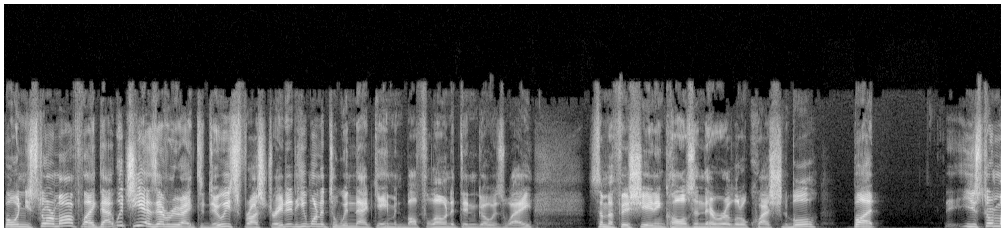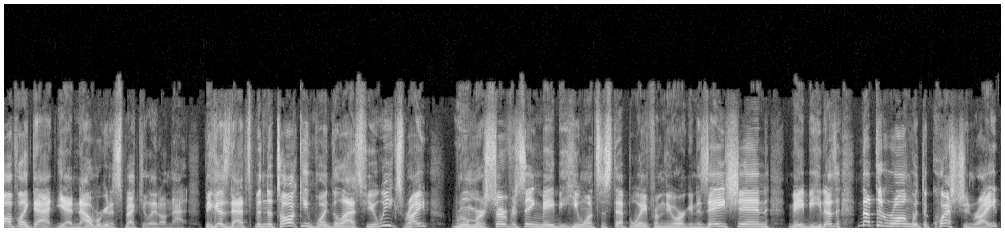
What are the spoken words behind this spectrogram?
But when you storm off like that, which he has every right to do, he's frustrated. He wanted to win that game in Buffalo and it didn't go his way. Some officiating calls in there were a little questionable, but you storm off like that, yeah, now we're going to speculate on that because that's been the talking point the last few weeks, right? Rumors surfacing. Maybe he wants to step away from the organization. Maybe he doesn't. Nothing wrong with the question, right?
